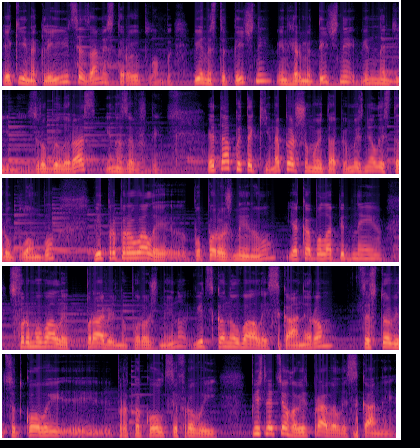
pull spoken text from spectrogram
який наклеюється замість старої пломби. Він естетичний, він герметичний, він надійний. Зробили раз і назавжди. Етапи такі: на першому етапі ми зняли стару пломбу, відпрепарували порожнину, яка була під нею, сформували правильну порожнину, відсканували сканером. Це 100% е, протокол цифровий. Після цього відправили скани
